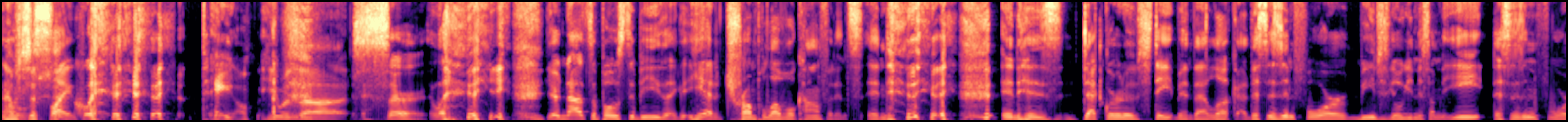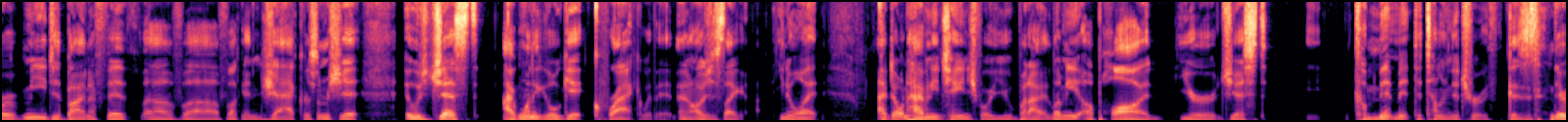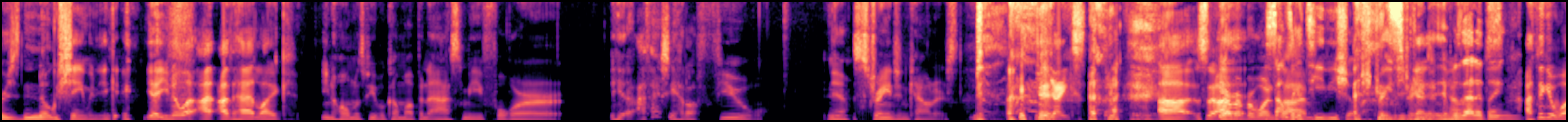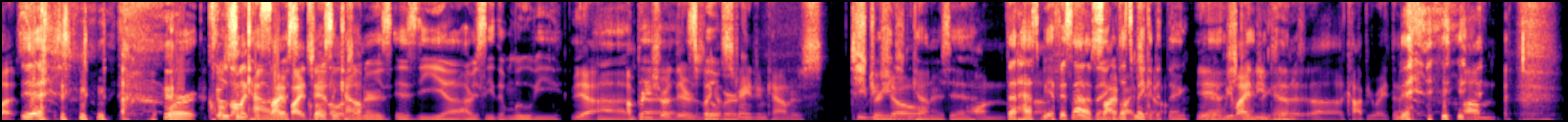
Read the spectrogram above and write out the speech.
And I was Oh, just shit. like, "Wait, "Damn, he was uh, sir, like, you're not supposed to be like." He had a Trump level confidence in in his declarative statement that, "Look, this isn't for me just go getting something to eat. This isn't for me just buying a fifth of uh, fucking Jack or some shit." It was just I want to go get crack with it, and I was just like, you know what? I don't have any change for you, but I let me applaud your just commitment to telling the truth because there's no shame in you. Yeah, you know what? I, I've had like you know homeless people come up and ask me for. Yeah, I've actually had a few Yeah. strange encounters. Yikes! Uh, so I remember one sounds time. like a TV show. Strange, Strange Encounter. Was that a thing? I think it was. Yeah. or Close on, like, Encounters. Sci-Fi Close? Encounters is the uh, obviously the movie. Yeah, Uh, I'm pretty sure the there's like a Strange Encounters TV Strange show. Encounters. Yeah. on- that has on, to be. If it's not a thing, let's make it a thing. Yeah, we might need Encounters. to uh, copyright that. um,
